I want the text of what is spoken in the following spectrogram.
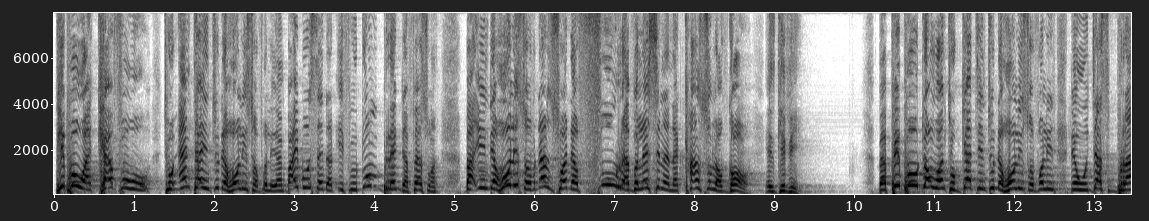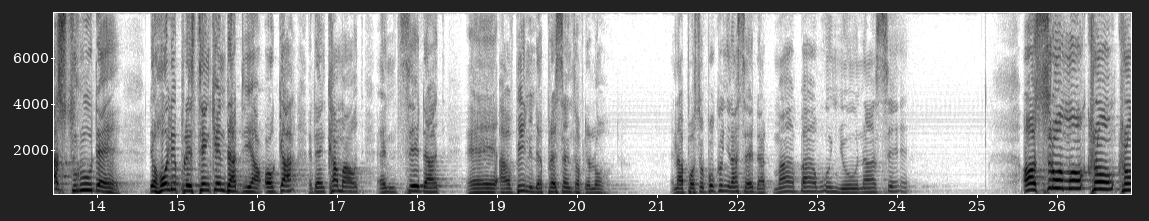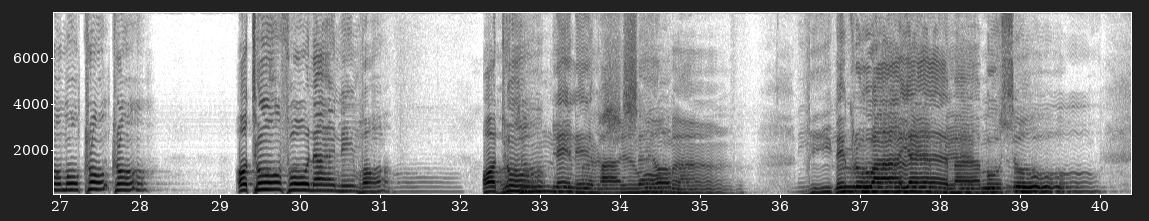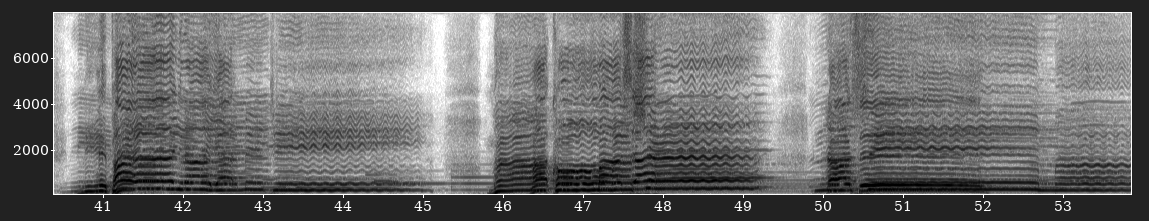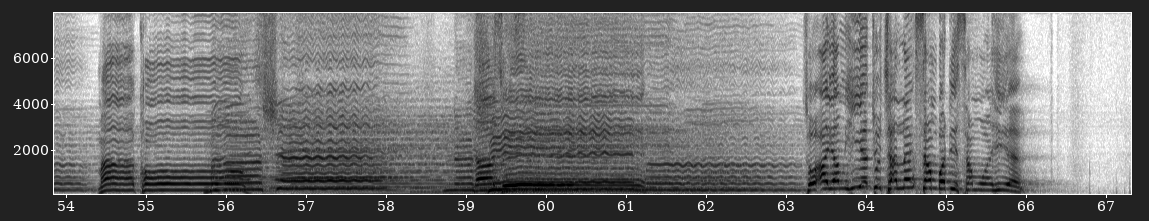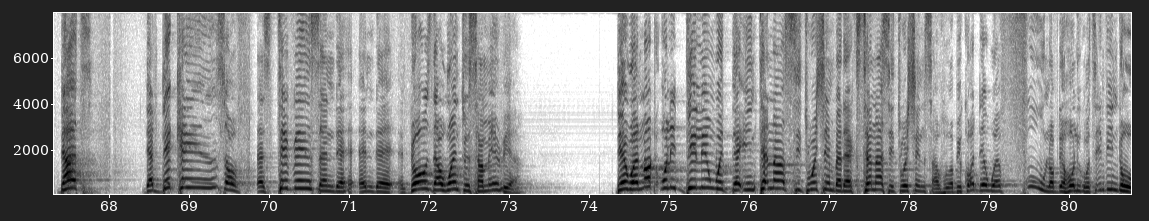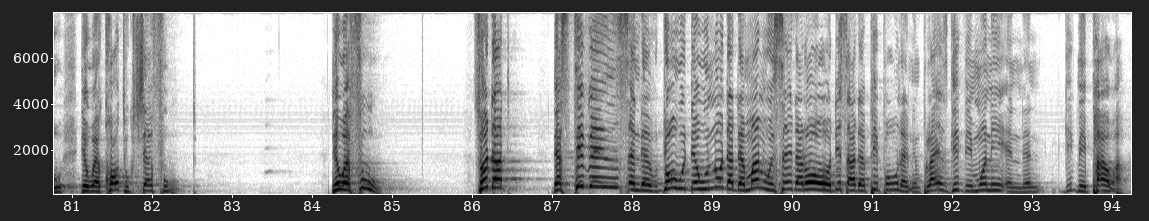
People were careful to enter into the holies of holies. And Bible said that if you don't break the first one, but in the holies of that is where the full revelation and the counsel of God is given. But people don't want to get into the holies of holies. They will just brush through the, the holy place thinking that they are Oga and then come out and say that eh, I've been in the presence of the Lord. And Apostle Pokunyina said that Maba wunyuna se. Osromo kron kromo kron kron. Ọ̀túnfò náà ní hɔ ɔdún nínú pàṣẹ ọmọ mekruwa yɛ maboso nipa nyina yɛ medi makoma hyɛ Nasema So I am here to challenge somebody somewhere here. That the deacons of uh, Stevens and, uh, and, uh, those that went to Samaria, they were not only dealing with the internal situation but the external situations as well because they were full of the Holy Ghost, even though they were called to share food. They were full. So that the Stevens and the, they will know that the man will say that, oh, these are the people and implies give me money and then give me power.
